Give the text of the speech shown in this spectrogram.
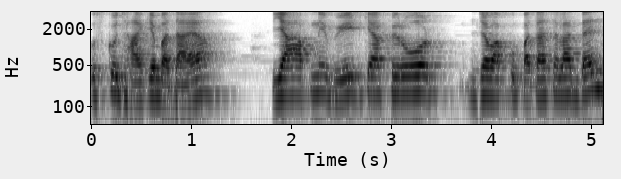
उसको जाके बताया? या आपने वेट किया फिर और जब आपको पता चला देन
